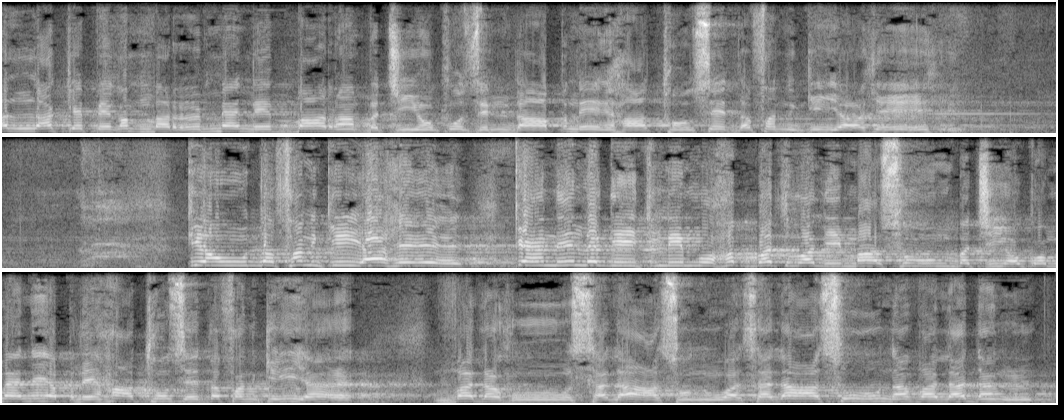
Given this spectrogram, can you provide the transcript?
اللہ کے پیغمبر، میں نے بارہ بچیوں کو زندہ اپنے ہاتھوں سے دفن کیا ہے۔ کیوں دفن کیا ہے؟ کہنے لگی، اتنی محبت والی معصوم بچیوں کو میں نے اپنے ہاتھوں سے دفن کیا ہے۔ وَلَهُ سَلَاسٌ وَسَلَاسُونَ وَلَدًا،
